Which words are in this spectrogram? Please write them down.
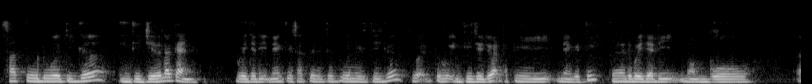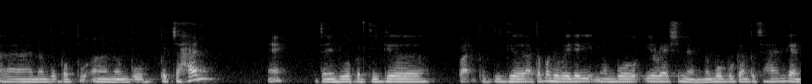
1, 2, 3 integer lah kan. Boleh jadi negatif 1, negatif 2, negatif 3. Sebab itu integer juga tapi negatif. Kerana dia boleh jadi nombor uh, nombor, uh, nombor pecahan. Eh, contohnya 2 per 3, 4 per 3 ataupun dia boleh jadi nombor irrational, nombor bukan pecahan kan.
